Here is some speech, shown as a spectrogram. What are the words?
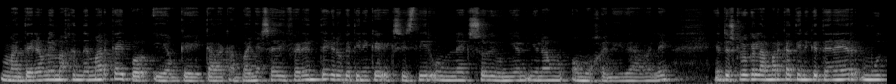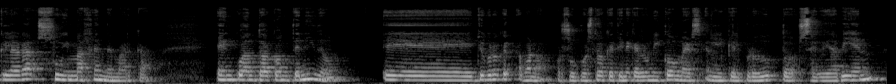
mantener una imagen de marca y, por, y aunque cada campaña sea diferente, creo que tiene que existir un nexo de unión y una homogeneidad, ¿vale? Entonces creo que la marca tiene que tener muy clara su imagen de marca. En cuanto a contenido, eh, yo creo que, bueno, por supuesto que tiene que haber un e-commerce en el que el producto se vea bien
